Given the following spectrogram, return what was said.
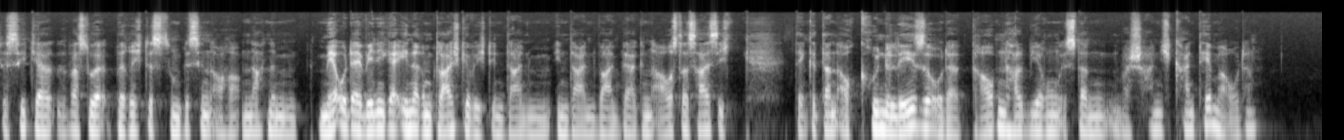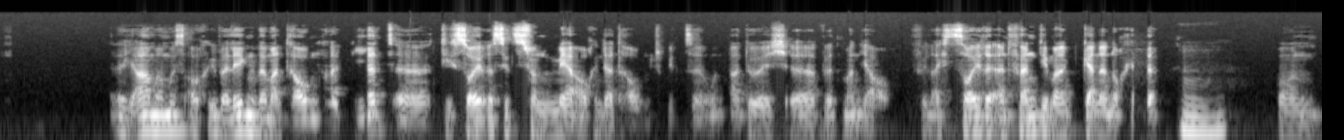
das sieht ja, was du berichtest, so ein bisschen auch nach einem mehr oder weniger inneren Gleichgewicht in deinem, in deinen Weinbergen aus. Das heißt, ich denke dann auch grüne Lese oder Traubenhalbierung ist dann wahrscheinlich kein Thema, oder? Ja, man muss auch überlegen, wenn man Trauben halbiert, äh, die Säure sitzt schon mehr auch in der Traubenspitze und dadurch äh, wird man ja auch vielleicht Säure entfernen, die man gerne noch hätte. Mhm. Und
